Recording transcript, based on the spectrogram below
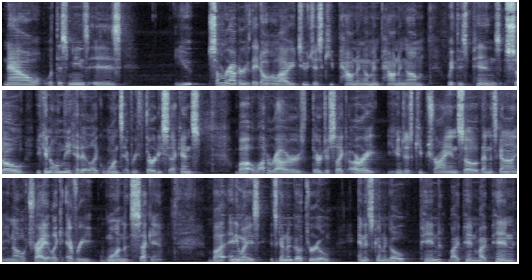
Now what this means is you some routers they don't allow you to just keep pounding them and pounding them with these pins so you can only hit it like once every 30 seconds but a lot of routers, they're just like, all right, you can just keep trying. So then it's going to, you know, try it like every one second. But anyways, it's going to go through and it's going to go pin by pin by pin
